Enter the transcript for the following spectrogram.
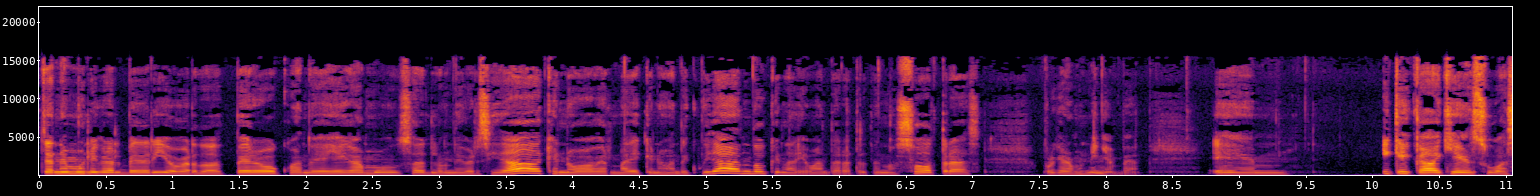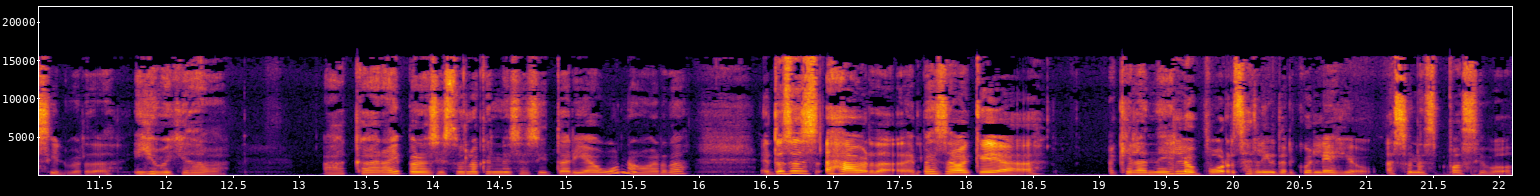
tenemos libre albedrío, ¿verdad? Pero cuando ya llegamos a la universidad, que no va a haber nadie que nos ande cuidando, que nadie va a andar atrás de nosotras, porque éramos niñas, vean. Em, y que cada quien su vacil, ¿verdad? Y yo me quedaba, ah, caray, pero si esto es lo que necesitaría uno, ¿verdad? Entonces, ajá, ¿verdad? Pensaba que a, aquel anhelo por salir del colegio as soon as possible.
